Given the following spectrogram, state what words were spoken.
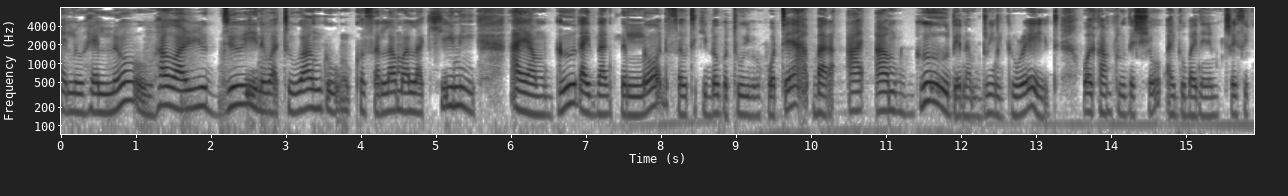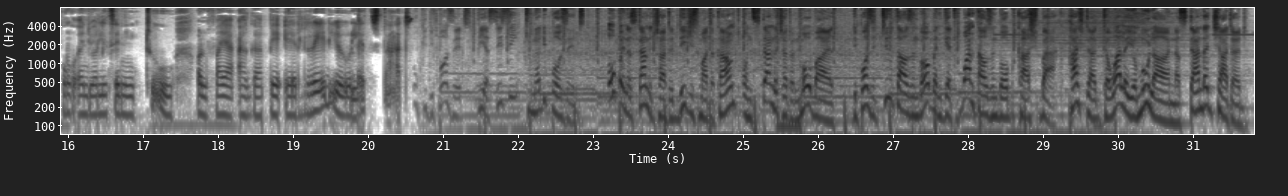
Hello, hello. How are you doing? Watu wangu mko salama lakini I am good. I thank the Lord. Sauti kidogo tu imepotea but I am good and I'm doing great. Welcome to the show. I go by the name Tracy Kongo and you are listening to On Fire Agape Radio. Let's start. Ukideposit pia sisi tuna deposit. Open a Standard Chartered DigiSmart account on Standard Chartered Mobile. Deposit 2000 bob and get 1000 bob cash back. Hashtag Wala yomula na Standard Chartered.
